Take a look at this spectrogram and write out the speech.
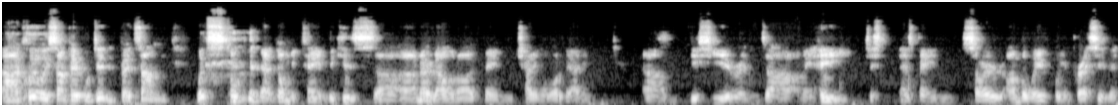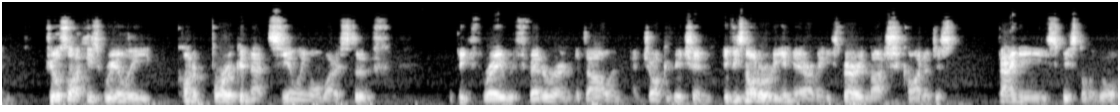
uh, clearly some people didn't. But um, let's talk about Dominic Thiem because uh, I know Val and I have been chatting a lot about him um, this year, and uh, I mean he just has been so unbelievably impressive, and feels like he's really kind of broken that ceiling almost of the big three with Federer and Nadal and, and Djokovic. And if he's not already in there, I mean he's very much kind of just banging his fist on the door.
